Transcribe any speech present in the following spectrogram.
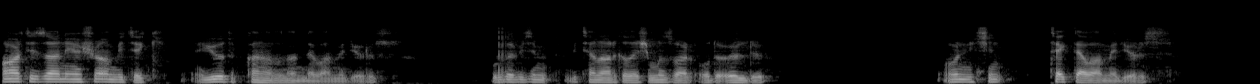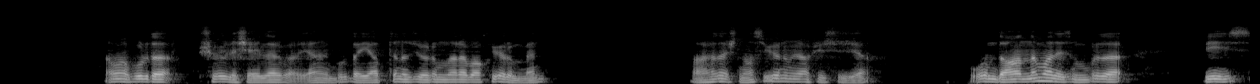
Artizaneye şu an bir tek YouTube kanalından devam ediyoruz. Burada bizim bir tane arkadaşımız var. O da öldü. Onun için tek devam ediyoruz. Ama burada şöyle şeyler var. Yani burada yaptığınız yorumlara bakıyorum ben. Arkadaş nasıl yorum yapıyorsunuz ya? Oğlum daha anlamadınız mı? Burada biz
